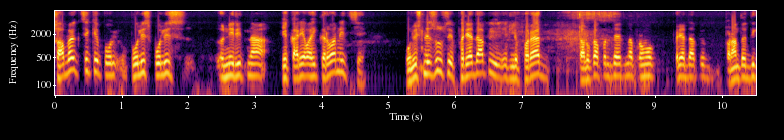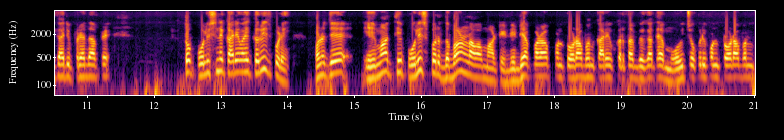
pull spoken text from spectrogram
સ્વાભાવિક છે કે પોલ- પોલીસ પોલીસની રીતના એ કાર્યવાહી કરવાની જ છે. પોલીસને શું છે? ફરિયાદ આપી, એટલે ફરિયાદ તાલુકા પંચાયતના પ્રમુખ ફરિયાદ આપે, પ્રાંત અધિકારી ફરિયાદ આપે. તો પોલીસને કાર્યવાહી કરવી જ પડે. પણ જે એમાંથી પોલીસ પર દબાણ લાવવા માટે ડેડિયાપાડા પણ ટોળાબંધ કાર્યકર્તા ભેગા થયા મોવી ચોકડી પણ ટોળાબંધ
